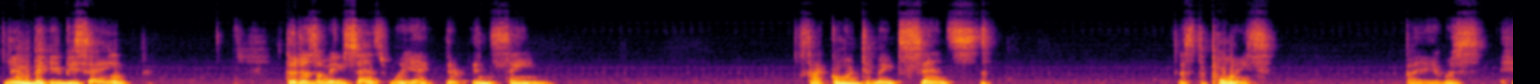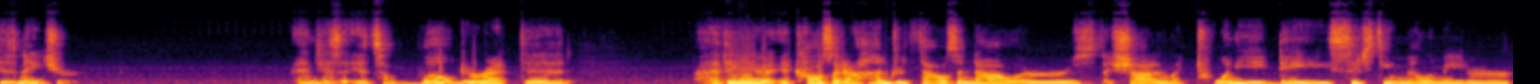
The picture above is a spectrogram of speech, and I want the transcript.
then they'd be sane. That doesn't make sense. Well, yeah, they're insane. It's not going to make sense. That's the point. But it was his nature. And just, it's a well-directed, I think it cost like a hundred thousand dollars. They shot in like 28 days, 16 millimeter.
